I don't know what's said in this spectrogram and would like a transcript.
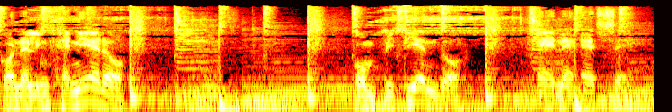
Con el ingeniero. Compitiendo. NS.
